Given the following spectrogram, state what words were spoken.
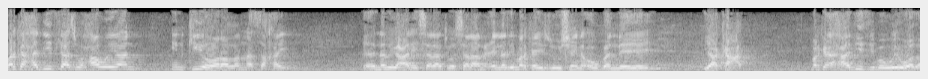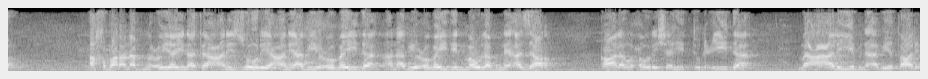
marka xadiidkaas waxaa weeyaan in kii hore la nasakhay nabiga calayhi salaatu wasalaam ciladii markay zuushayna uu baneeyey yaa ka cad marka axaadiidiiba weli wada أخبرنا بن عيينة عن الزهري عن أبي عبيد عن أبي عبيد مولى بن أزهر قال wuxuu ri شhهدت العيid معa علي بن أبي طالب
